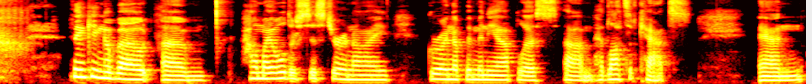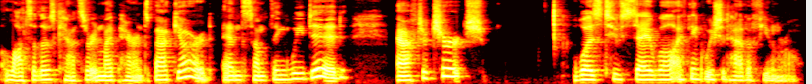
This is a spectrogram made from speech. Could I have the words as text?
thinking about um, how my older sister and I, growing up in Minneapolis, um, had lots of cats, and lots of those cats are in my parents' backyard. And something we did after church was to say, "Well, I think we should have a funeral."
